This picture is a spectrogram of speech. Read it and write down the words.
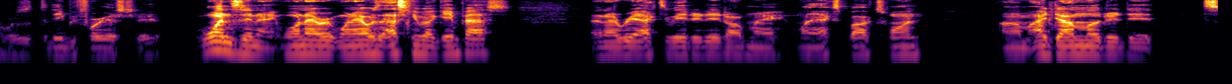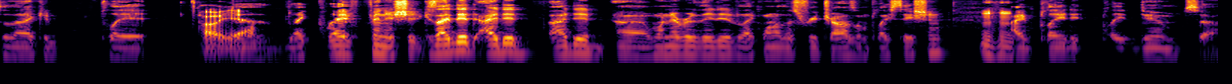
was it the day before yesterday? Wednesday night, when I when I was asking about Game Pass, and I reactivated it on my my Xbox One, um, I downloaded it so that I could play it Oh yeah. uh, like I finish it because I did I did I did uh, whenever they did like one of those free trials on PlayStation, Mhm. I played it played Doom, so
